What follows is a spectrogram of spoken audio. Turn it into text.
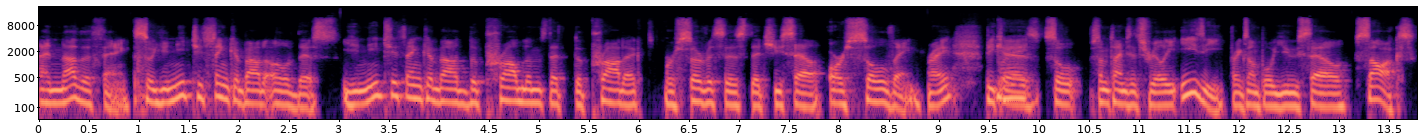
another thing. So you need to think about all of this. You need to think about the problems that the product or services that you sell are solving, right? Because right. so sometimes it's really easy. For example, you sell socks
